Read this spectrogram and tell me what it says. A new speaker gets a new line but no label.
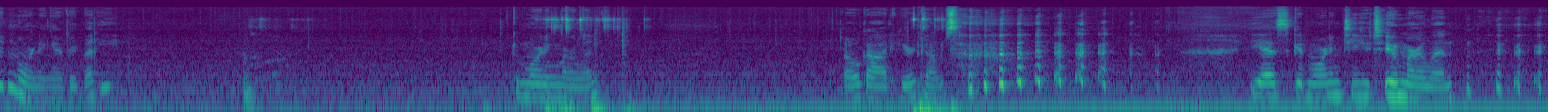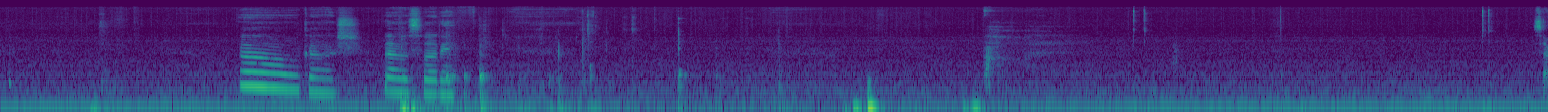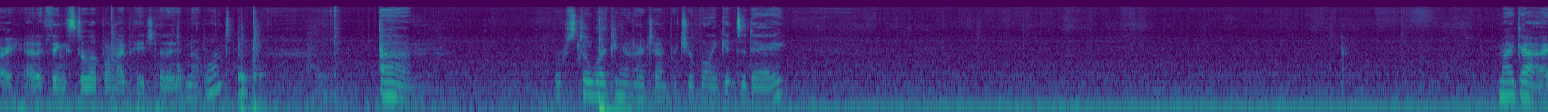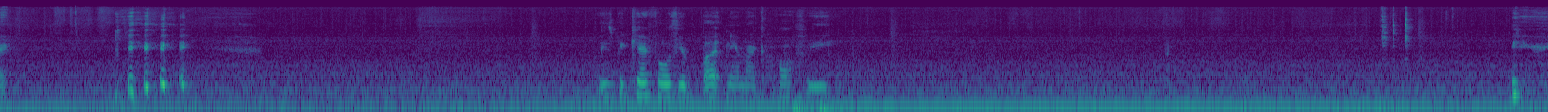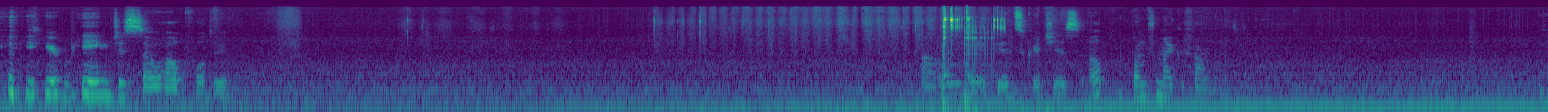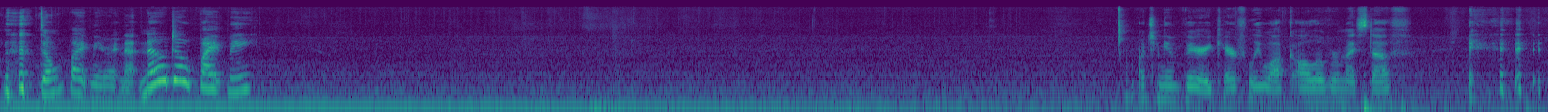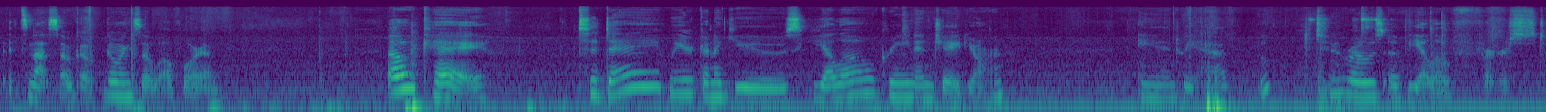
Good morning, everybody. Good morning, Merlin. Oh god, here it comes. yes, good morning to you too, Merlin. oh gosh, that was funny. Sorry, I had a thing still up on my page that I did not want. Um, we're still working on our temperature blanket today. My guy. Please be careful with your butt near my coffee. You're being just so helpful, dude. Oh, okay, good scritches. Oh, bump the microphone. don't bite me right now. No, don't bite me. I'm watching him very carefully walk all over my stuff. it's not so go going so well for him. Okay. Today we are going to use yellow, green, and jade yarn. And we have ooh, two rows of yellow first.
